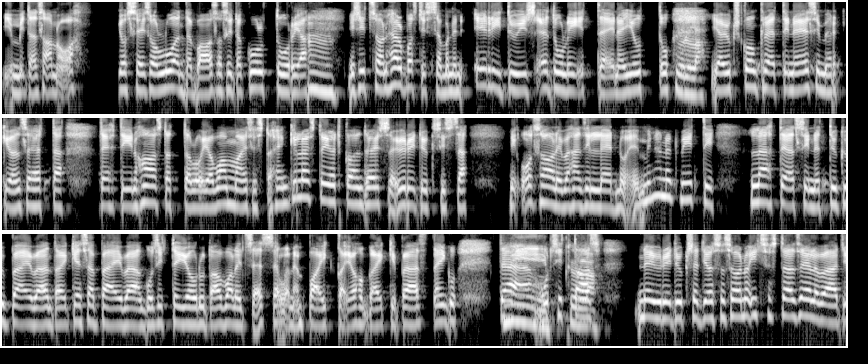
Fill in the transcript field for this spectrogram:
ja mitä sanoa jos ei se ole luonteva osa sitä kulttuuria, mm. niin sitten se on helposti semmoinen erityisetuliitteinen juttu. Kyllä. Ja yksi konkreettinen esimerkki on se, että tehtiin haastatteluja vammaisista henkilöistä, jotka on töissä yrityksissä, niin osa oli vähän silleen, että no en minä nyt viitti lähteä sinne tykypäivään tai kesäpäivään, kun sitten joudutaan valitsemaan sellainen paikka, johon kaikki pääsevät. Niin niin, Mutta sitten taas ne yritykset, joissa se on itsestään selvää, että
